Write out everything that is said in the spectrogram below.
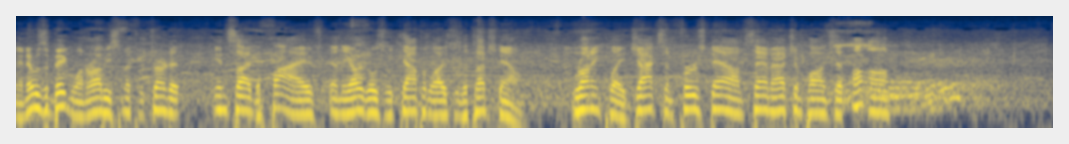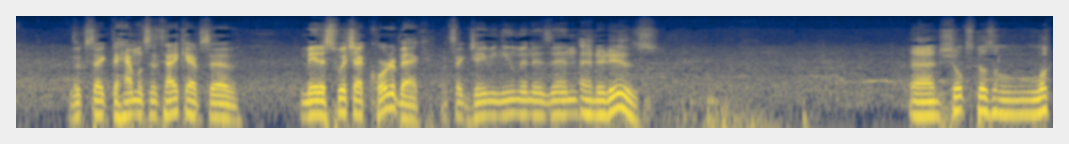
And it was a big one. Robbie Smith returned it inside the five, and the Argos would capitalize with a touchdown. Running play. Jackson first down. Sam Acheampong said, uh uh Looks like the Hamilton Tidecaps have made a switch at quarterback. Looks like Jamie Newman is in. And it is. And Shiltz doesn't look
